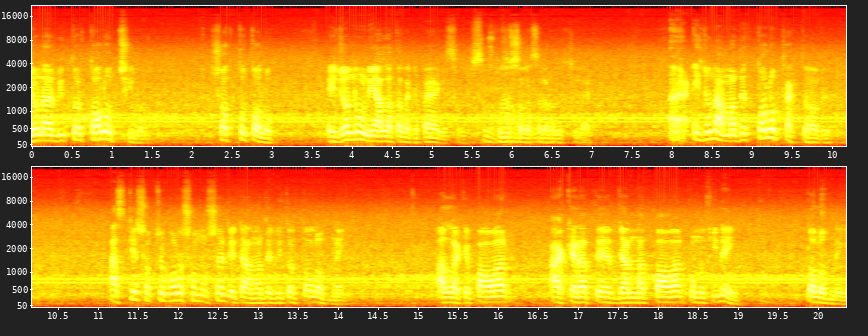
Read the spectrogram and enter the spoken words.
যে ওনার ভিতর তলব ছিল, সত্য তলব। এই জন্য উনি আল্লাহ তালাকে পেয়ে গেছেন। হুজুর সাল্লাহ সাল্লামের ছিল এই জন্য আমাদের তলব থাকতে হবে। আজকে সবচেয়ে বড় সমস্যা যেটা আমাদের ভিতর তলব নেই। আল্লাহকে পাওয়ার, আখেরাতের জান্নাত পাওয়ার কোনো কি নেই? তলব নেই।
